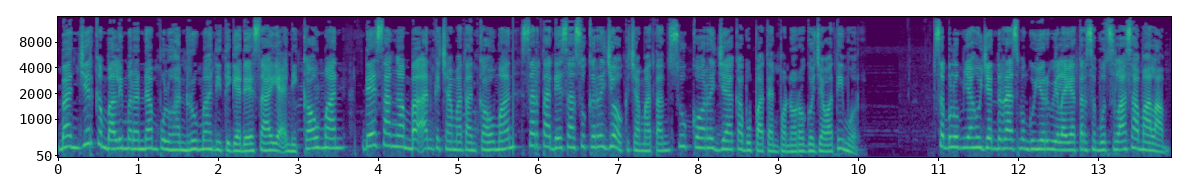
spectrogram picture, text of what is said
Banjir kembali merendam puluhan rumah di tiga desa yakni Kauman, Desa Ngambaan Kecamatan Kauman, serta Desa Sukerejo Kecamatan Sukoreja Kabupaten Ponorogo Jawa Timur. Sebelumnya hujan deras mengguyur wilayah tersebut selasa malam.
